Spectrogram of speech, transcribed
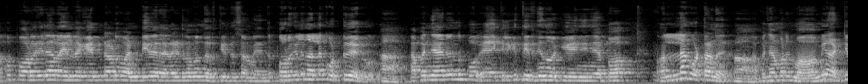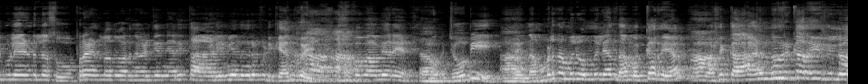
അപ്പൊ പുറകിലെ റെയിൽവേ ഗേറ്റിന്റെ അവിടെ വണ്ടി വരാനായിട്ട് നമ്മൾ നിർത്തിയിട്ട സമയത്ത് പുറകിൽ നല്ല കൊട്ട് കേൾക്കും. അപ്പൊ ഞാനൊന്ന് ഏക്കിലേക്ക് തിരിഞ്ഞു നോക്കി കഴിഞ്ഞ് കഴിഞ്ഞപ്പോ നല്ല കൊട്ടാണ്. അപ്പൊ ഞാൻ പറഞ്ഞു മാമി അടിപൊളിയായിട്ടുണ്ടല്ലോ സൂപ്പർ ആയിട്ടുള്ളത് എന്ന് പറഞ്ഞു കഴിഞ്ഞാൽ ഞാൻ ഈ താടിമി എന്നിങ്ങനെ പിടിക്കാൻ പോയി. അപ്പൊ മാമി അറിയാം ജോബി നമ്മൾ തമ്മിൽ ഒന്നുമില്ല നമുക്കറിയാം. പക്ഷെ കാണുന്നവർക്ക് അറിയില്ലല്ലോ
